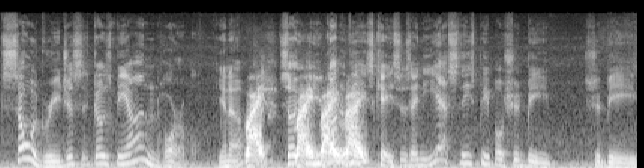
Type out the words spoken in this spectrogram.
so egregious. It goes beyond horrible. You know. Right. So right. you right. go to right. these cases, and yes, these people should be should be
